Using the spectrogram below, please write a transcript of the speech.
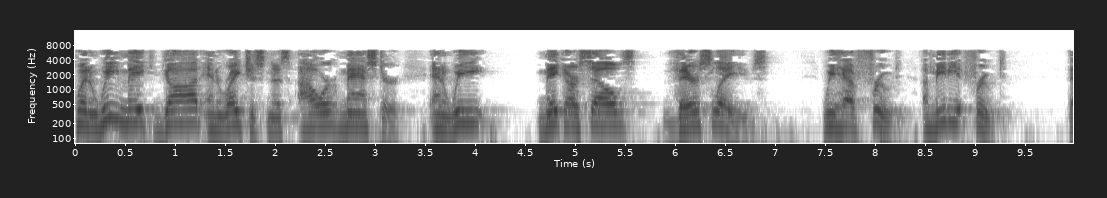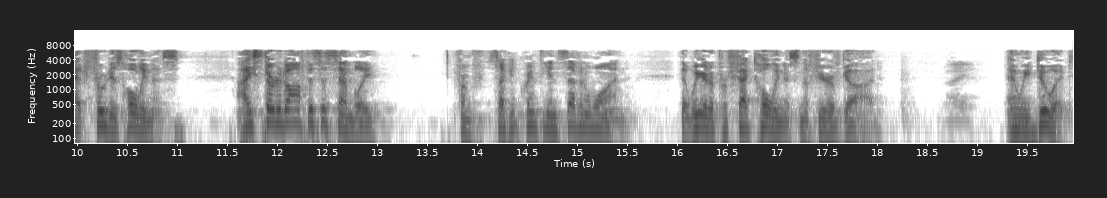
When we make God and righteousness our master and we make ourselves their slaves, we have fruit, immediate fruit. That fruit is holiness. I started off this assembly from 2 Corinthians 7 1 that we are to perfect holiness in the fear of God. Right. And we do it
